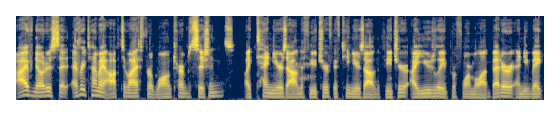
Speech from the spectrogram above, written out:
I've noticed that every time I optimize for long term decisions, like 10 years out in the future, 15 years out in the future, I usually perform a lot better and you make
